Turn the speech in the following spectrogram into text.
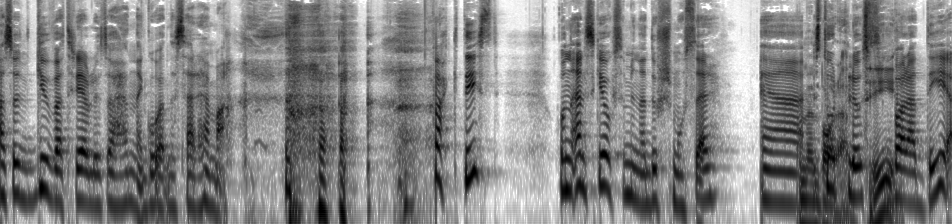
Alltså gud vad trevligt att ha henne gåendes här hemma. Faktiskt. Hon älskar ju också mina duschmosor. Eh, men stort plus, det. bara det.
